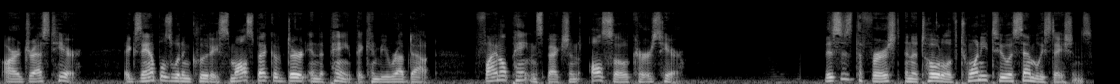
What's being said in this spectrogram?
are addressed here. Examples would include a small speck of dirt in the paint that can be rubbed out. Final paint inspection also occurs here. This is the first in a total of 22 assembly stations.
